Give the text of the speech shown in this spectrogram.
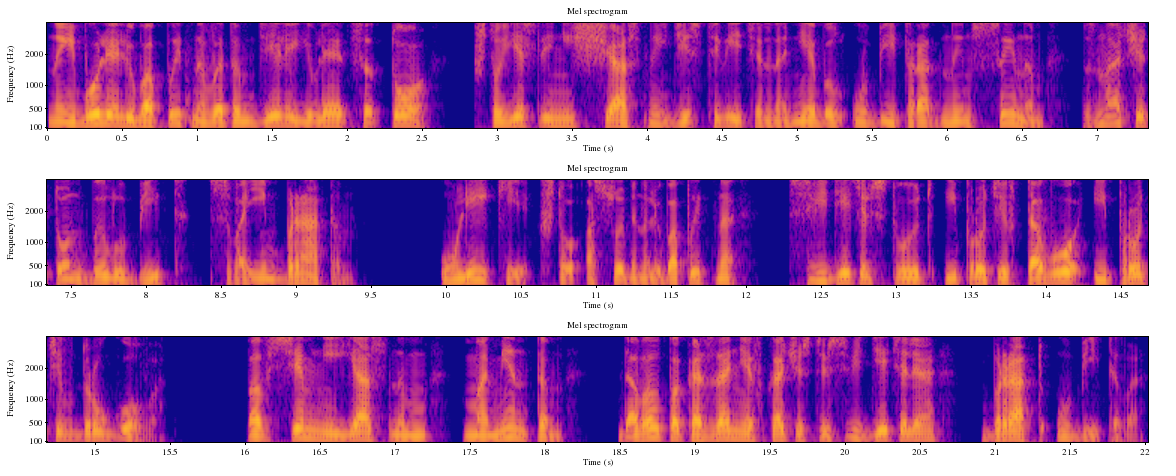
Наиболее любопытно в этом деле является то, что если несчастный действительно не был убит родным сыном, значит, он был убит своим братом. Улики, что особенно любопытно, свидетельствуют и против того, и против другого. По всем неясным моментам давал показания в качестве свидетеля брат убитого.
